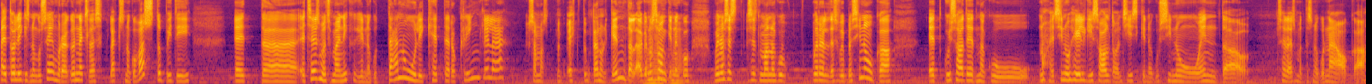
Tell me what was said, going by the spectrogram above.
et oligi nagu see mure, aga õnneks läks, läks nagu vastupidi. et, et selles mõttes ma olen ikkagi nagu tänulik heterokringlile, samas nagu ehk tänulik endale, aga noh, see ongi mm Mhm. -hmm. nagu või noh, sest, sest ma nagu võrreldes võib-olla sinuga, et kui sa teed nagu noh, et sinu Helgi saldo on siiski nagu sinu enda selles mõttes nagu näoga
